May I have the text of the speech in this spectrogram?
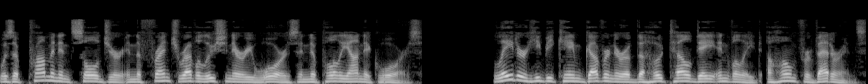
was a prominent soldier in the French Revolutionary Wars and Napoleonic Wars. Later he became governor of the Hôtel des Invalides, a home for veterans.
